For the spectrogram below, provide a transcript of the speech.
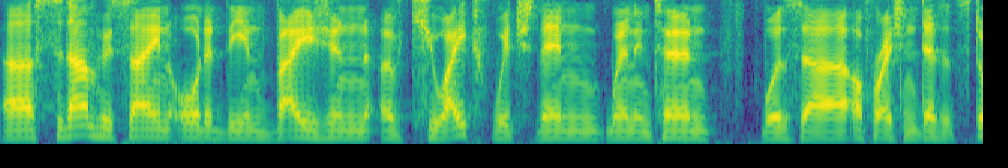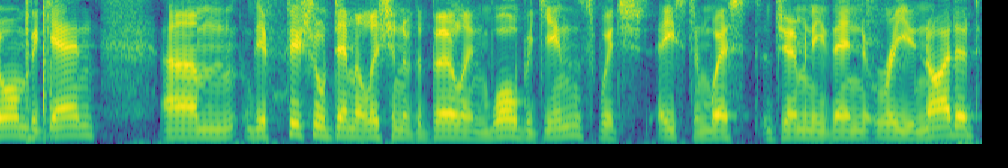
Uh, Saddam Hussein ordered the invasion of Kuwait, which then, when in turn was uh, Operation Desert Storm began. Um, the official demolition of the Berlin Wall begins, which East and West Germany then reunited.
